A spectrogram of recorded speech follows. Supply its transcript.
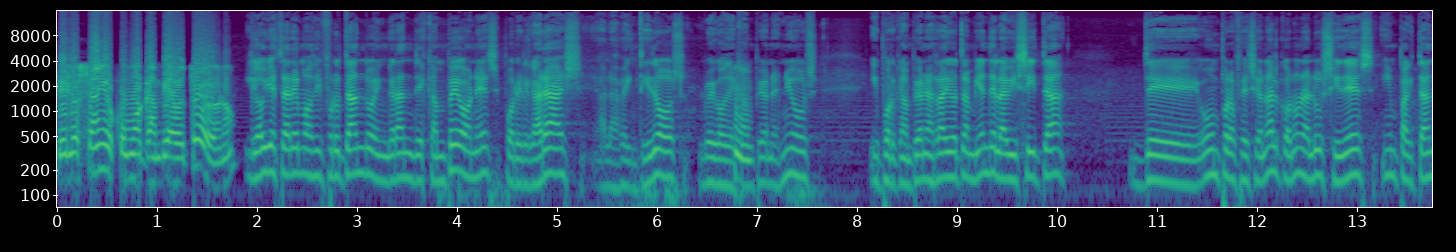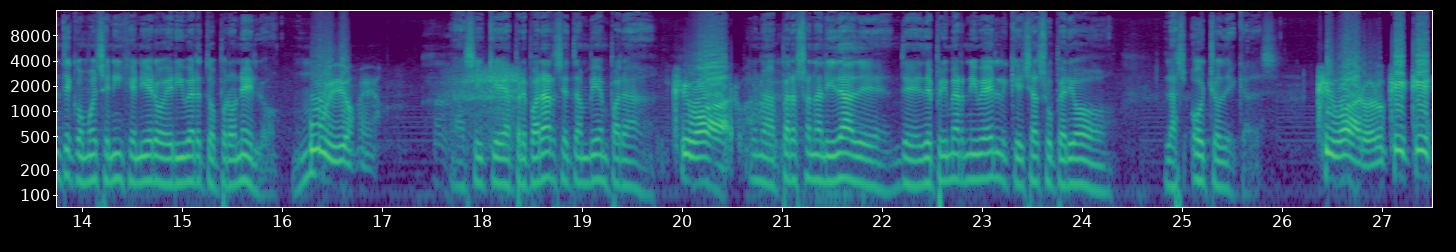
de los años, cómo ha cambiado todo, ¿no? Y hoy estaremos disfrutando en Grandes Campeones por el Garage a las 22, luego de Campeones News y por Campeones Radio también de la visita de un profesional con una lucidez impactante como es el ingeniero Heriberto Pronelo. ¿m? Uy, Dios mío, Así que a prepararse también para qué una personalidad de, de- de primer nivel que ya superó las ocho décadas. Qué bárbaro, qué, qué,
